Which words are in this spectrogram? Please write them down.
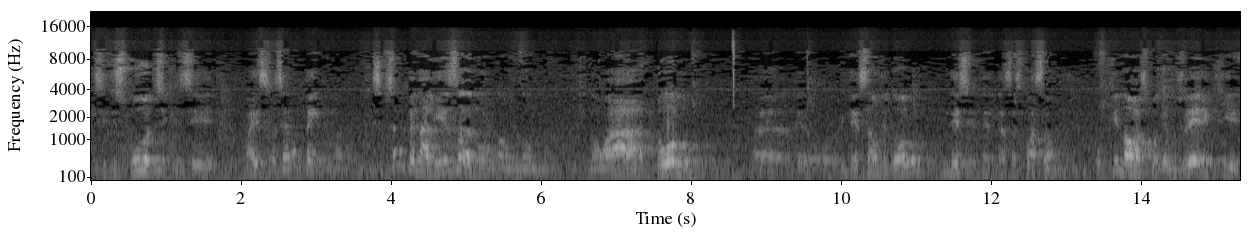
que se discute, que se. Mas você não tem. Se você não penaliza, não, não, não, não há dolo, é, intenção de dolo nesse, nessa situação. O que nós podemos ver é que,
